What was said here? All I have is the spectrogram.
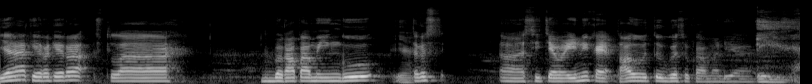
Ya kira-kira setelah beberapa minggu, Iya. terus eh, si cewek ini kayak tahu tuh gue suka sama dia. Iya.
